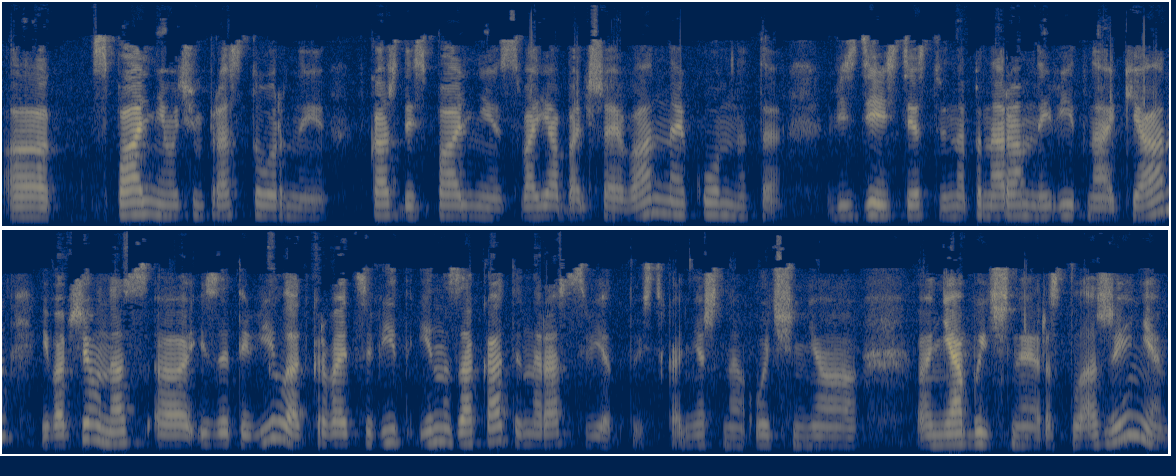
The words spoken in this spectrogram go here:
А, спальни очень просторные, в каждой спальне своя большая ванная комната, везде, естественно, панорамный вид на океан, и вообще у нас а, из этой виллы открывается вид и на закат, и на рассвет, то есть, конечно, очень необычное расположение.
